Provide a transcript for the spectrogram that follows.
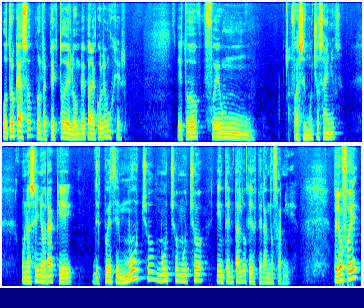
otro caso con respecto del hombre para con la mujer. Esto fue, un, fue hace muchos años. Una señora que después de mucho, mucho, mucho intentarlo quedó esperando familia. Pero fue,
